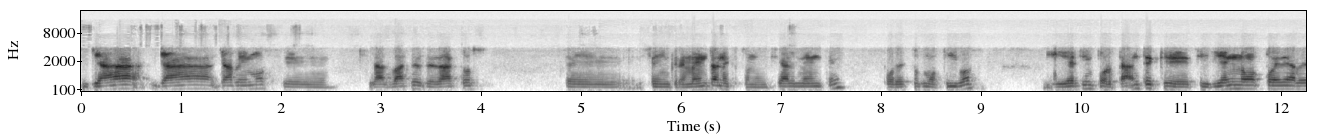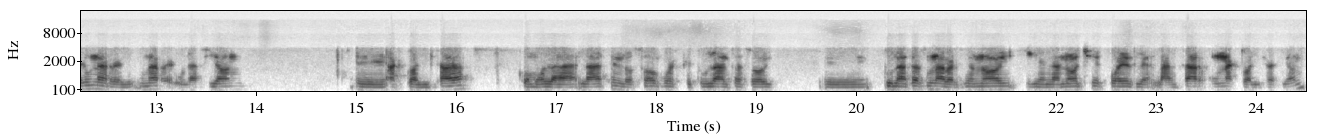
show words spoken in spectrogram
Ya ya ya vemos que las bases de datos se, incrementan exponencialmente por estos motivos y es importante que si bien no puede haber una, una regulación eh, actualizada como la, la hacen los softwares que tú lanzas hoy, eh, tú lanzas una versión hoy y en la noche puedes lanzar una actualización,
